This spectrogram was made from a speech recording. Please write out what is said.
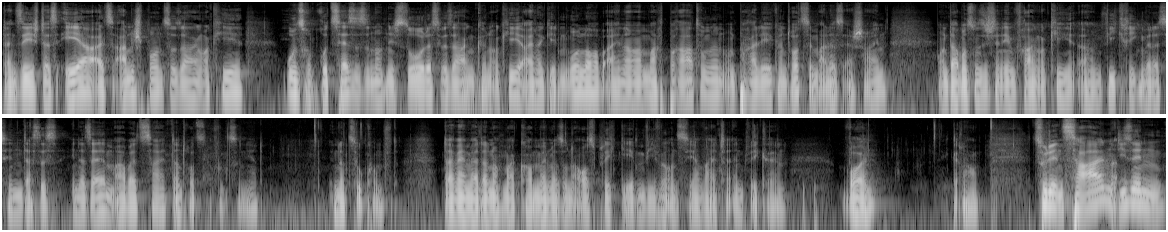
Dann sehe ich das eher als Ansporn zu sagen, okay, unsere Prozesse sind noch nicht so, dass wir sagen können, okay, einer geht in Urlaub, einer macht Beratungen und parallel kann trotzdem alles erscheinen. Und da muss man sich dann eben fragen, okay, äh, wie kriegen wir das hin, dass es in derselben Arbeitszeit dann trotzdem funktioniert in der Zukunft. Da werden wir dann nochmal kommen, wenn wir so einen Ausblick geben, wie wir uns hier weiterentwickeln wollen. Genau. Zu den Zahlen, die sehen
